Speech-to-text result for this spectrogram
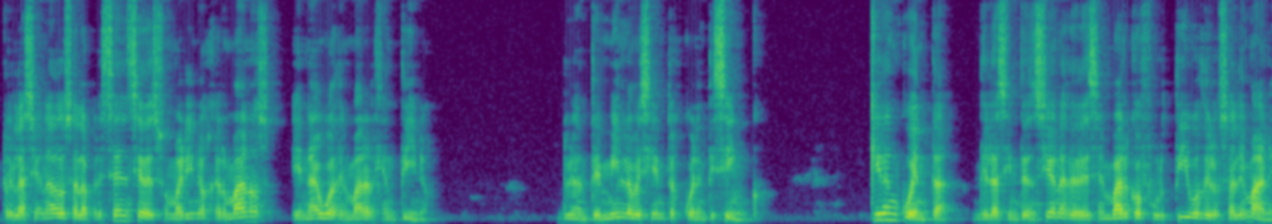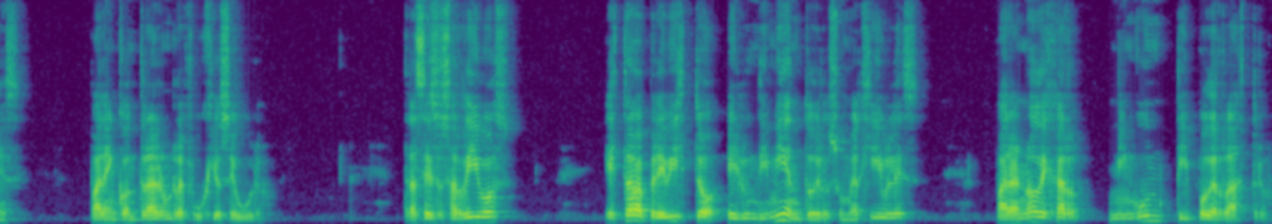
relacionados a la presencia de submarinos germanos en aguas del mar argentino durante 1945, que dan cuenta de las intenciones de desembarco furtivos de los alemanes para encontrar un refugio seguro. Tras esos arribos, estaba previsto el hundimiento de los sumergibles para no dejar ningún tipo de rastro.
